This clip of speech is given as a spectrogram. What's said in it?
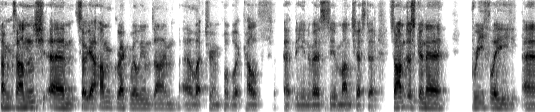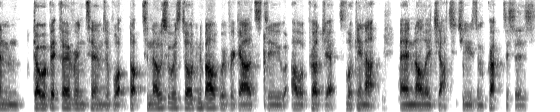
Thanks, Ange. Um, so yeah, I'm Greg Williams. I'm a lecturer in public health at the University of Manchester. So I'm just going to briefly um, go a bit further in terms of what Dr. Nosa was talking about with regards to our project looking at uh, knowledge, attitudes, and practices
